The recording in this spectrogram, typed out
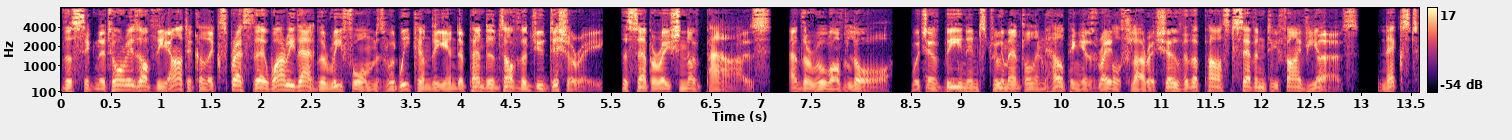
The signatories of the article express their worry that the reforms would weaken the independence of the judiciary, the separation of powers, and the rule of law, which have been instrumental in helping Israel flourish over the past 75 years. Next,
